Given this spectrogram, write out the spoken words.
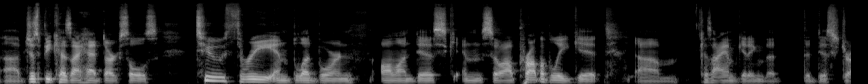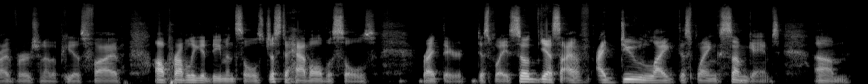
uh, just because I had Dark Souls two, three, and Bloodborne all on disc, and so I'll probably get because um, I am getting the the disk drive version of the PS5. I'll probably get Demon Souls just to have all the souls right there displayed. So yes, I I do like displaying some games. Um,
